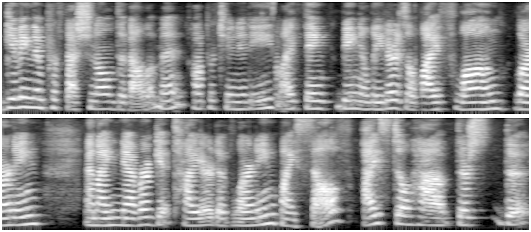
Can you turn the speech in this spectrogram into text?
giving them professional development opportunities. I think being a leader is a lifelong learning and I never get tired of learning myself. I still have there's the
